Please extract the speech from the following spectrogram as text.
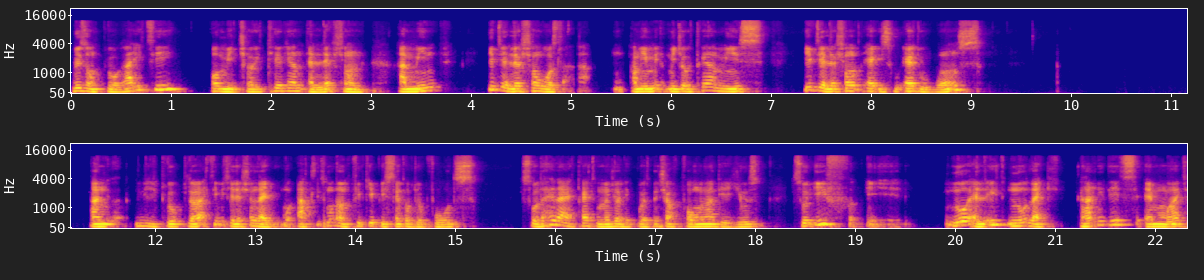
based on plurality or majoritarian election. I mean, if the election was, I mean, majoritarian means if the election is held once, and the plurality election, like at least more than 50% of the votes. So that's I try to measure the presidential formula they use. So if eh, no, if no like candidates emerge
